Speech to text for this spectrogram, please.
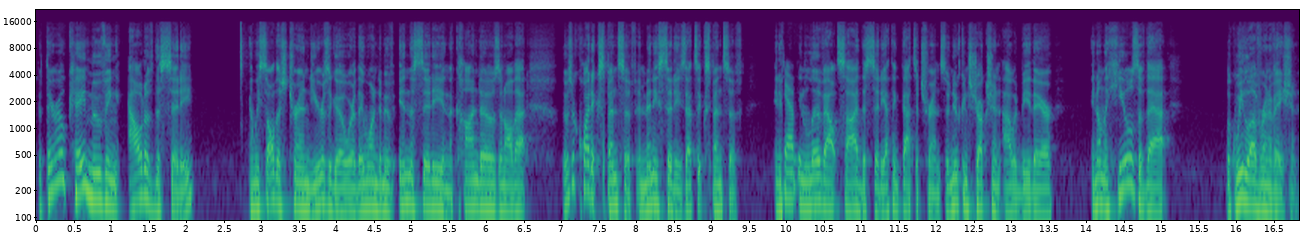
But they're okay moving out of the city. And we saw this trend years ago where they wanted to move in the city and the condos and all that. Those are quite expensive in many cities. That's expensive. And if yep. you can live outside the city, I think that's a trend. So new construction, I would be there. And on the heels of that, Look, we love renovation,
